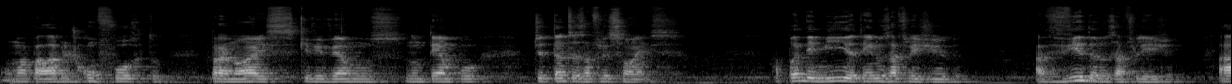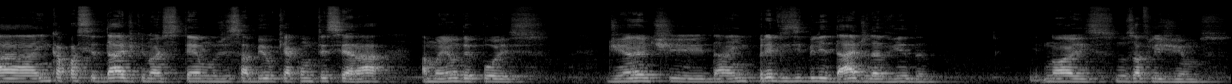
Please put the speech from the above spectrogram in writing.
uma palavra de conforto para nós que vivemos num tempo de tantas aflições. A pandemia tem nos afligido, a vida nos aflige, a incapacidade que nós temos de saber o que acontecerá amanhã ou depois diante da imprevisibilidade da vida, nós nos afligimos.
